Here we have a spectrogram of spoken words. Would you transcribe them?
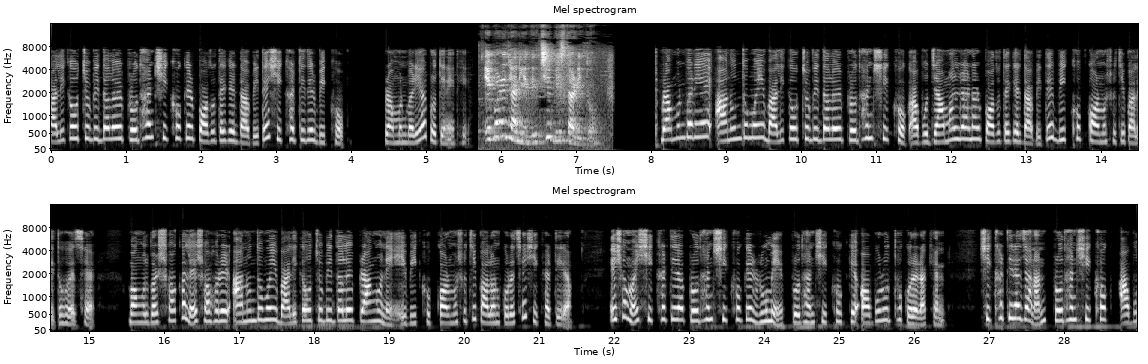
বালিকা উচ্চ বিদ্যালয়ের প্রধান শিক্ষকের পদত্যাগের দাবিতে শিক্ষার্থীদের বিক্ষোভ ব্রাহ্মণবাড়িয়া প্রতিনিধি। এবারে জানিয়ে দিচ্ছি বিস্তারিত। ব্রাহ্মণবাড়িয়ায় আনন্দময়ী বালিকা উচ্চ বিদ্যালয়ের প্রধান শিক্ষক আবু জামাল রানার পদত্যাগের দাবিতে বিক্ষোভ কর্মসূচি পালিত হয়েছে। মঙ্গলবার সকালে শহরের আনন্দময়ী বালিকা উচ্চ বিদ্যালয় প্রাঙ্গণে এই বিক্ষোভ কর্মসূচি পালন করেছে শিক্ষার্থীরা। এ সময় শিক্ষার্থীরা প্রধান শিক্ষকের রুমে প্রধান শিক্ষককে অবরুদ্ধ করে রাখেন। শিক্ষার্থীরা জানান, প্রধান শিক্ষক আবু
